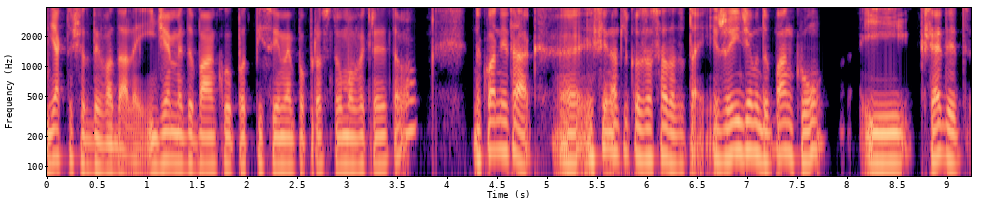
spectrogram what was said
Jak to się odbywa dalej? Idziemy do banku, podpisujemy po prostu umowę kredytową? Dokładnie tak. E, jest jedna tylko zasada tutaj. Jeżeli idziemy do banku i kredyt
